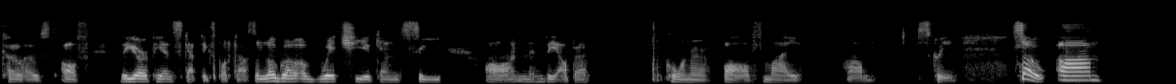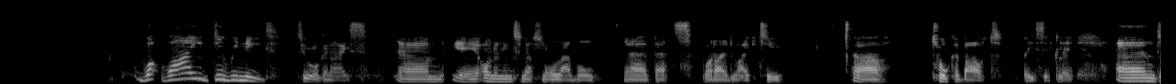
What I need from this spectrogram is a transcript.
co-host of the European Skeptics podcast, the logo of which you can see on the upper corner of my um, screen. So, um, what, why do we need to organize um, eh, on an international level? Uh, that's what I'd like to uh, talk about basically. And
